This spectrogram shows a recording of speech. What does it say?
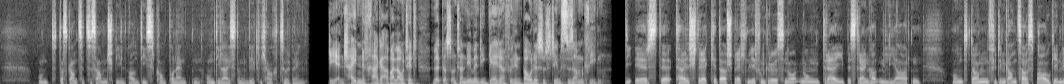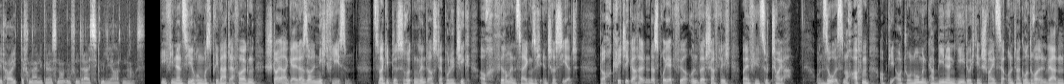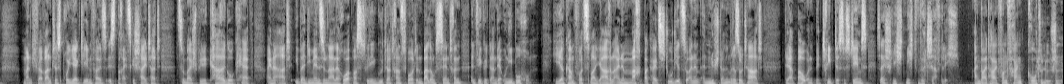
Und das ganze Zusammenspiel all dieser Komponenten, um die Leistung wirklich auch zu erbringen. Die entscheidende Frage aber lautet, wird das Unternehmen die Gelder für den Bau des Systems zusammenkriegen? Die erste Teilstrecke, da sprechen wir von Größenordnung drei bis dreieinhalb Milliarden. Und dann für den Ganzausbau gehen wir heute von einer Größenordnung von 30 Milliarden aus. Die Finanzierung muss privat erfolgen, Steuergelder sollen nicht fließen. Zwar gibt es Rückenwind aus der Politik, auch Firmen zeigen sich interessiert. Doch Kritiker halten das Projekt für unwirtschaftlich, weil viel zu teuer. Und so ist noch offen, ob die autonomen Kabinen je durch den Schweizer Untergrund rollen werden. Manch verwandtes Projekt jedenfalls ist bereits gescheitert. Zum Beispiel Cargo Cab, eine Art überdimensionale Rohrpost für den Gütertransport in Ballungszentren, entwickelt an der Uni Bochum. Hier kam vor zwei Jahren eine Machbarkeitsstudie zu einem ernüchternden Resultat. Der Bau und Betrieb des Systems sei schlicht nicht wirtschaftlich. Ein Beitrag von Frank Grotelüschen.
